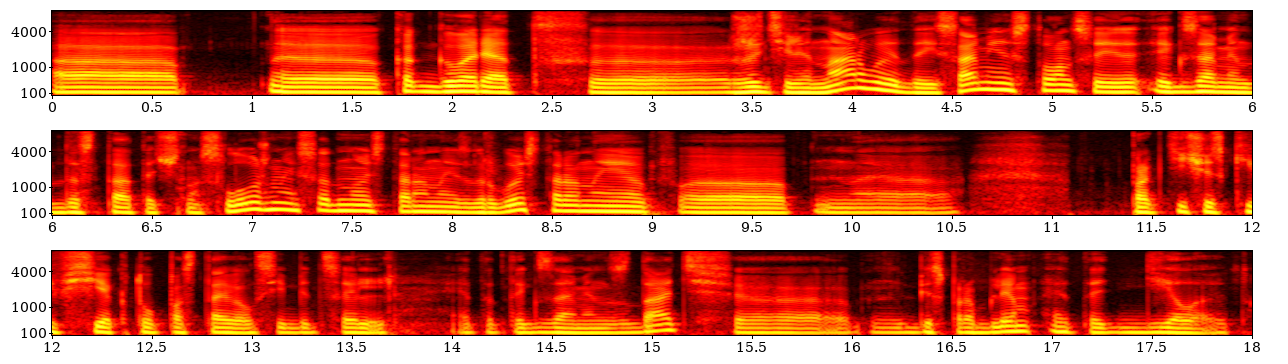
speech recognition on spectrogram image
А, э, Как говорят э, жители Нарвы, да и сами эстонцы, экзамен достаточно сложный, с одной стороны, с другой стороны, практически все, кто поставил себе цель этот экзамен сдать, э, без проблем это делают.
